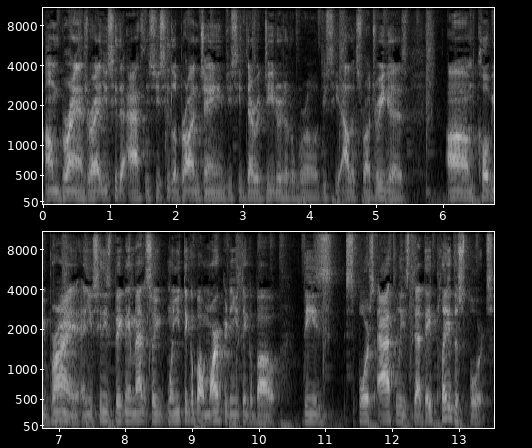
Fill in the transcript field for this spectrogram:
um brands, right? You see the athletes, you see LeBron James, you see Derek Jeter of the world, you see Alex Rodriguez, um, Kobe Bryant, and you see these big name athletes. So you, when you think about marketing, you think about these sports athletes that they play the sports.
